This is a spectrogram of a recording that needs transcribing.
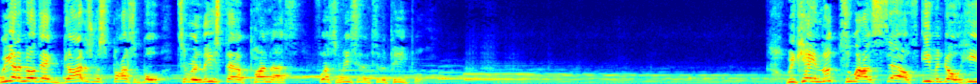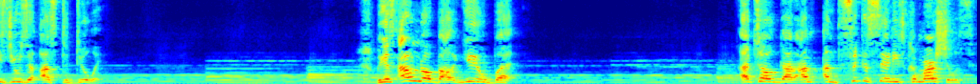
we got to know that God is responsible to release that upon us for us releasing it to the people. We can't look to ourselves even though he's using us to do it. Because I don't know about you, but I told God I'm, I'm sick of seeing these commercials.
